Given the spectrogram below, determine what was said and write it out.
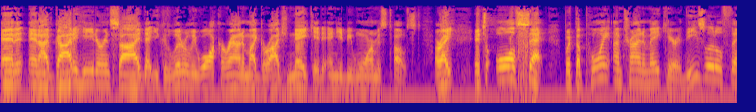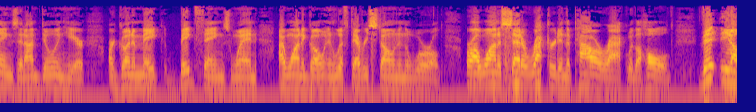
and it, and I've got a heater inside that you could literally walk around in my garage naked and you'd be warm as toast. All right, it's all set. But the point I'm trying to make here, these little things that I'm doing here are going to make big things when I want to go and lift every stone in the world, or I want to set a record in the power rack with a hold. That you know,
